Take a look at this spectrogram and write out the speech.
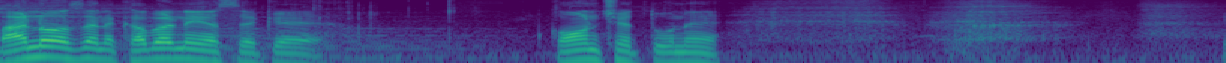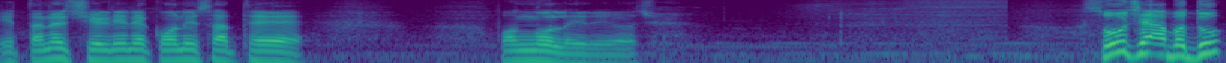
બાનો હશે ને ખબર નહીં હશે કે કોણ છે તું ને? એ તને છેડીને કોની સાથે પંગો લઈ રહ્યો છે. શું છે આ બધું?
